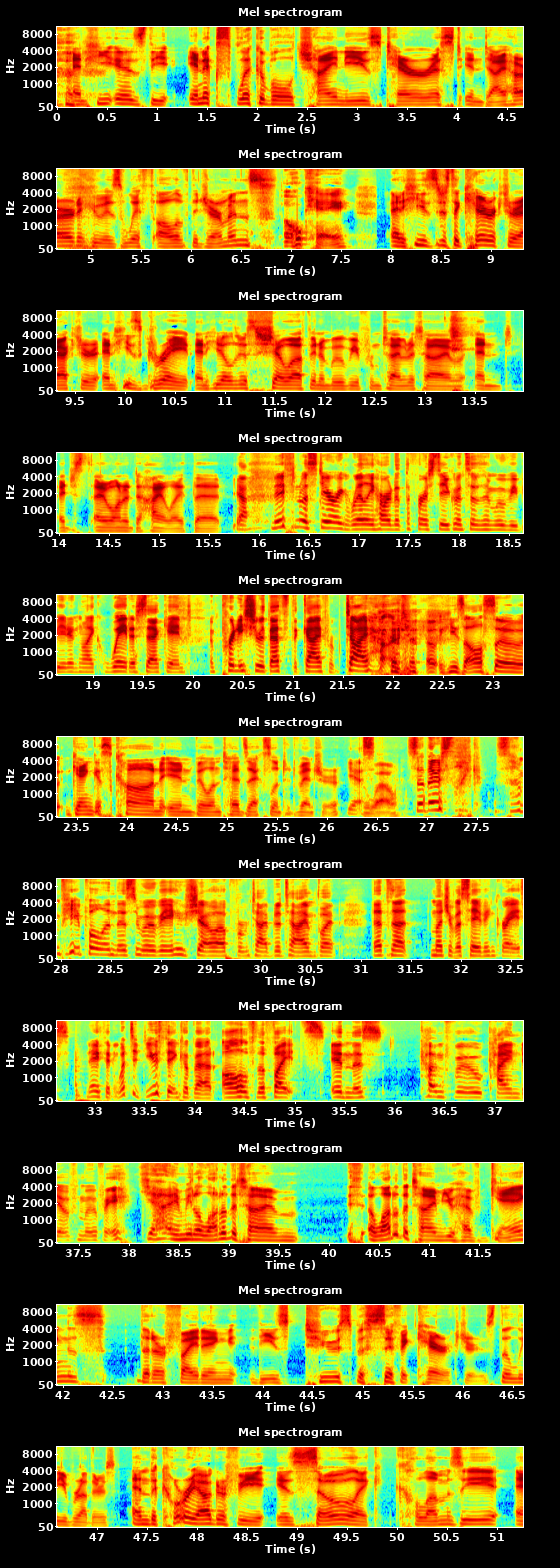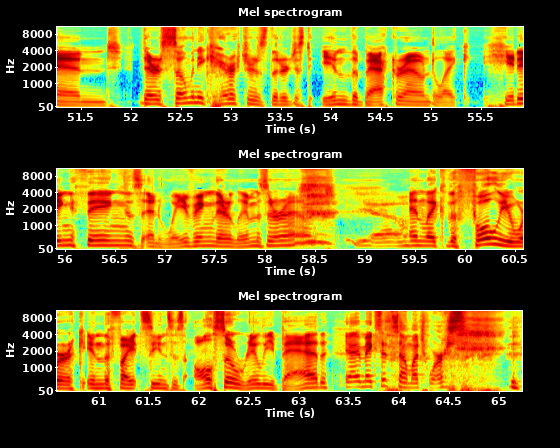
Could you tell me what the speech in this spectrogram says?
and he is the inexplicable Chinese terrorist in Die Hard who is with all of the Germans. Okay. And he's just a character actor, and he's great, and he'll just show up in a movie from time to time. And I just I wanted to highlight that. Yeah, Nathan was staring really hard at the first sequence of the movie, being like, wait a second, I'm pretty sure that's the guy from Die Hard. Oh, he's also Genghis Khan in Bill and Ted's Excellent Adventure. yes. Wow. So there's like some people in this movie who show up from time to time, but that's not much of a saving grace. Nathan, what did you think about all of the fights in this kung fu kind of movie? Yeah, I mean, a lot of the time, a lot of the time, you have gangs that are fighting these two specific characters, the Lee brothers, and the choreography is so like clumsy, and there's so many characters that are just in the background, like hitting things and waving their limbs around. Yeah, and like the foley work in the fight scenes is also really bad. Yeah, it makes it so much worse.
